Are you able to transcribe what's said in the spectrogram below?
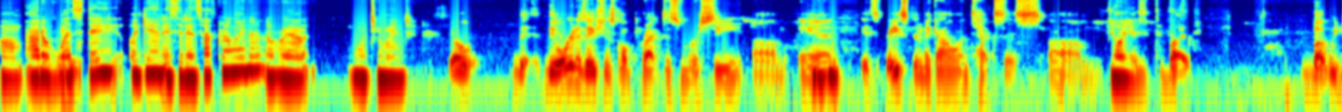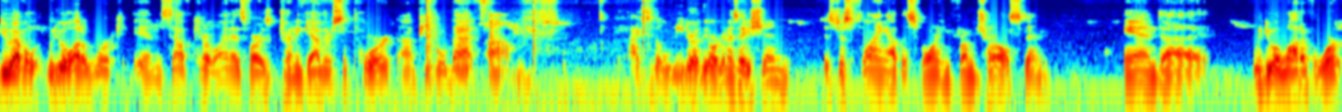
um out of West. State again. Is it in South Carolina? I forgot what you mentioned. So the, the organization is called Practice Mercy, um, and mm-hmm. it's based in McAllen, Texas. Um, oh yes, and, but but we do have a, we do a lot of work in South Carolina as far as trying to gather support. Uh, people that um, actually the leader of the organization is just flying out this morning from Charleston, and uh, we do a lot of work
